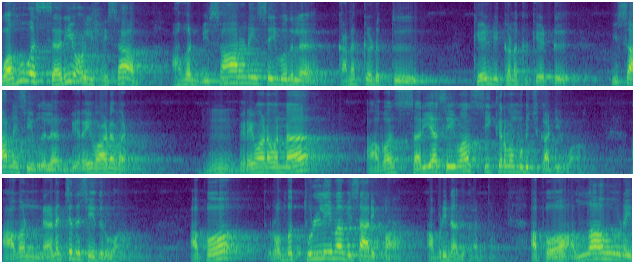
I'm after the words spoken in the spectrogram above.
வகுவ சரி ஹிசாப் அவன் விசாரணை செய்வதில் கணக்கெடுத்து கேள்வி கணக்கு கேட்டு விசாரணை செய்வதில் விரைவானவன். ம் விரைவானவன்னா அவன் சரியாக செய்வான் சீக்கிரமாக முடித்து காட்டிடுவான். அவன் நினச்சதை செய்திருவான். அப்போது ரொம்ப துல்லியமாக விசாரிப்பான் அப்படின்னு அதுக்கு அர்த்தம். அப்போது அல்லாஹுடைய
